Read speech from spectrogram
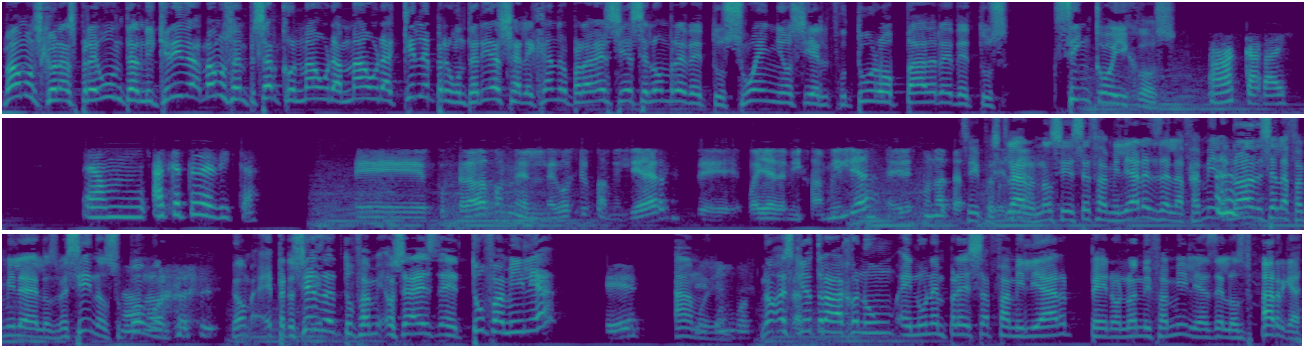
Vamos con las preguntas, mi querida. Vamos a empezar con Maura. Maura, ¿qué le preguntarías a Alejandro para ver si es el hombre de tus sueños y el futuro padre de tus cinco hijos? Ah, caray. Em, ¿A qué te dedicas? eh, pues trabajo en el negocio familiar de, vaya, de mi familia. Es una Sí, pues claro, ¿no? Si es familiar es de la familia, no ha de ser la familia de los vecinos, No, supongo. No, eh, pero si es de tu familia, o sea, es de tu familia. Sí. Ah, muy bien. No, es que yo trabajo en, un, en una empresa familiar, pero no es mi familia, es de los Vargas.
